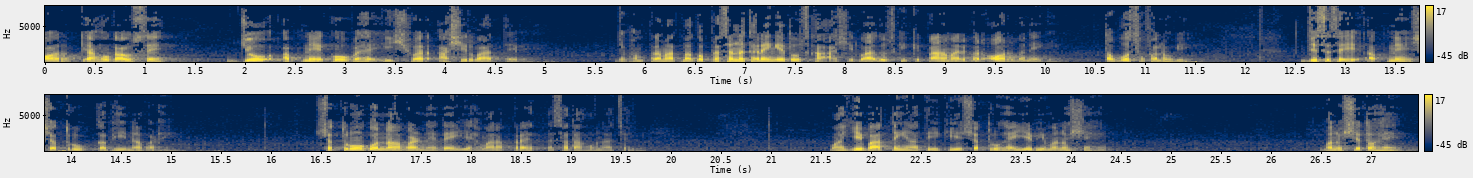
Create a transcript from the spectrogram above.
और क्या होगा उससे? जो अपने को वह ईश्वर आशीर्वाद देवे। जब हम परमात्मा को प्रसन्न करेंगे तो उसका आशीर्वाद, उसकी कृपा हमारे पर और बनेगी, तब वो सफल होगी, जिससे अपने शत्रु कभी ना बढ़े। शत्रुओं को ना बढ़ने दें, ये हमारा प्रयत्न सदा होना चाहिए। वहाँ ये बात नहीं आती कि ये शत्रु है, ये भी मनुष्य है। मनुष्य तो है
